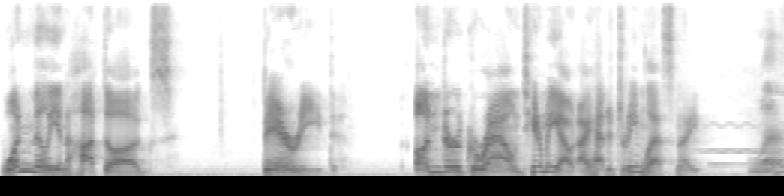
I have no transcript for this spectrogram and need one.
One million hot dogs buried underground. Hear me out. I had a dream last night. What?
